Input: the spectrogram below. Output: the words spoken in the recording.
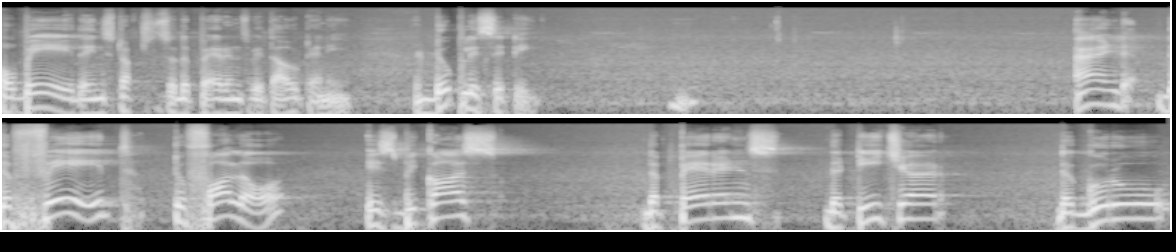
obey the instructions of the parents without any duplicity. And the faith to follow is because the parents, the teacher, the guru,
